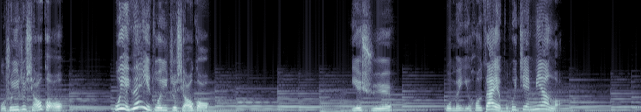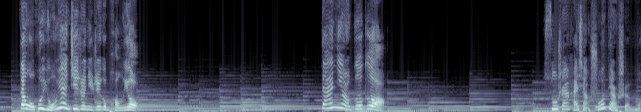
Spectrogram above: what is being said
我是一只小狗。”我也愿意做一只小狗。也许我们以后再也不会见面了，但我会永远记着你这个朋友，丹尼尔哥哥。苏珊还想说点什么，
